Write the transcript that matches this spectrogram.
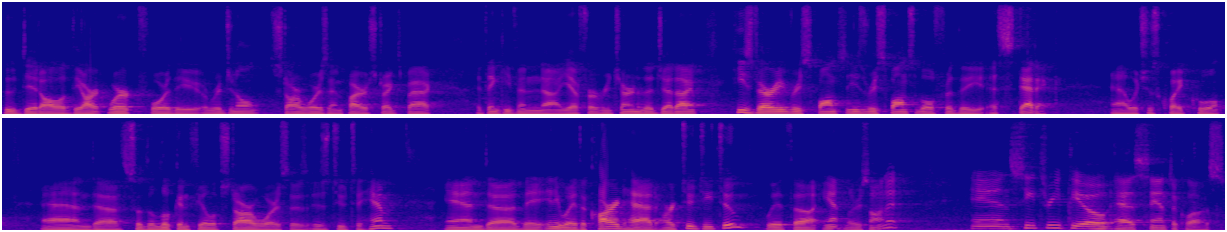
who did all of the artwork for the original Star Wars Empire Strikes Back. I think even, uh, yeah, for Return of the Jedi. He's very responsible, he's responsible for the aesthetic, uh, which is quite cool and uh, so the look and feel of Star Wars is, is due to him. And uh, they anyway, the card had R2D2 with antlers on it, and C3PO as Santa Claus.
